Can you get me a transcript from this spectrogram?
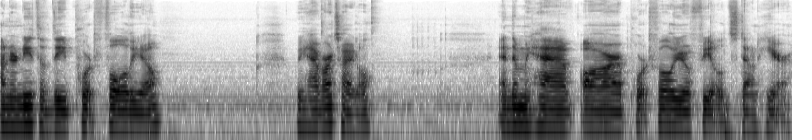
Underneath of the portfolio, we have our title. And then we have our portfolio fields down here.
